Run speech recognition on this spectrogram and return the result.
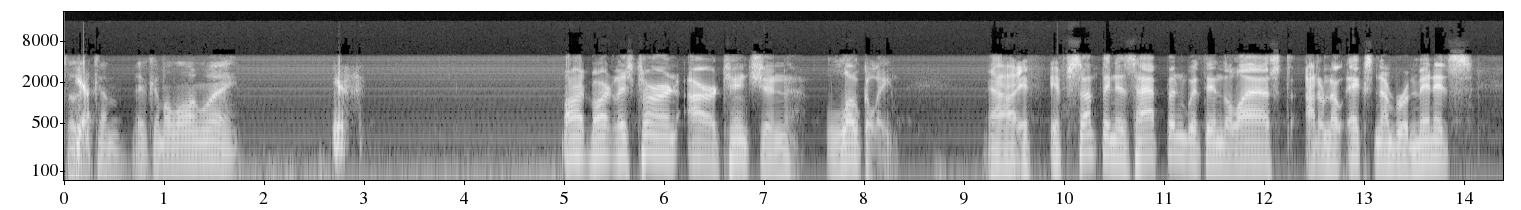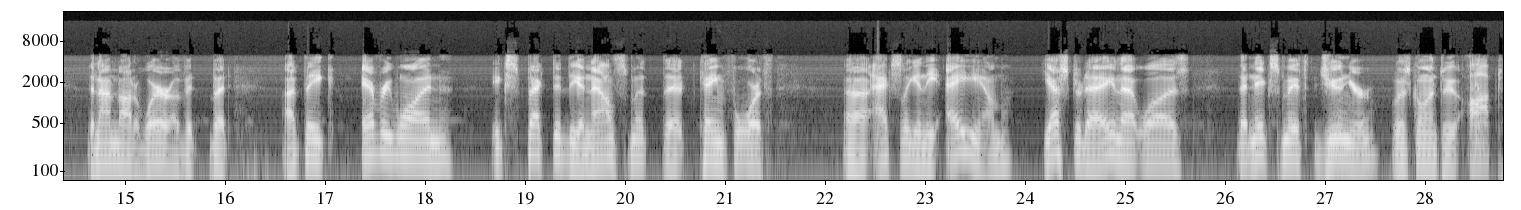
So Yeah. they've come they've come a long way. Yes. All right, Bart. Let's turn our attention locally. Uh, if if something has happened within the last I don't know X number of minutes, then I'm not aware of it. But I think everyone expected the announcement that came forth uh, actually in the AM yesterday, and that was that Nick Smith Jr. was going to opt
